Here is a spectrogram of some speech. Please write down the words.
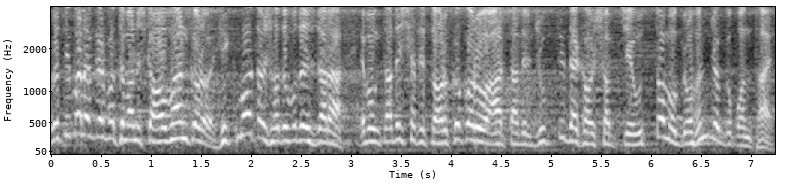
প্রতিপালকের পথে মানুষকে আহ্বান করো হিকমত ও সদুপদেশ দ্বারা এবং তাদের সাথে তর্ক করো আর তাদের যুক্তি দেখাও সবচেয়ে উত্তম ও গ্রহণযোগ্য পন্থায়।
